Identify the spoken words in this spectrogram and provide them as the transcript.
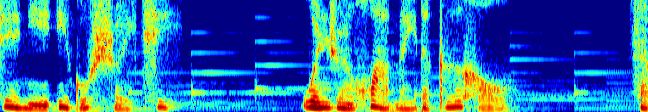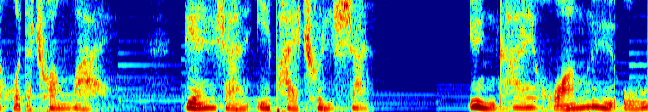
借你一股水气，温润画眉的歌喉，在我的窗外点染一派春山，晕开黄绿无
